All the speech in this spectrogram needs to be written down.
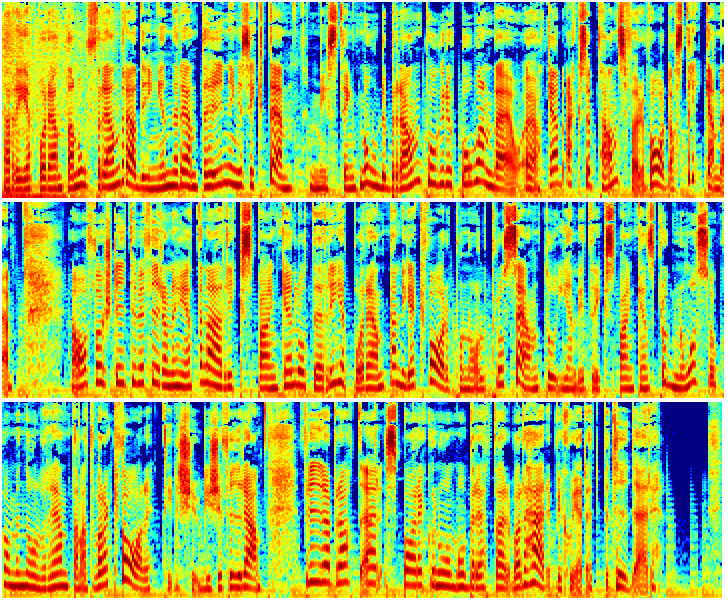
Reporäntan oförändrad, ingen räntehöjning i sikte. Misstänkt mordbrand på gruppboende och ökad acceptans för vardagsdrickande. Ja, först i TV4-nyheterna. Riksbanken låter reporäntan ligga kvar på 0% och enligt Riksbankens prognos så kommer nollräntan att vara kvar till 2024. Frida Bratt är sparekonom och berättar vad det här beskedet betyder.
